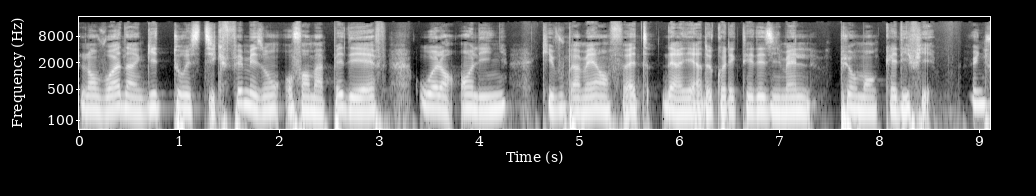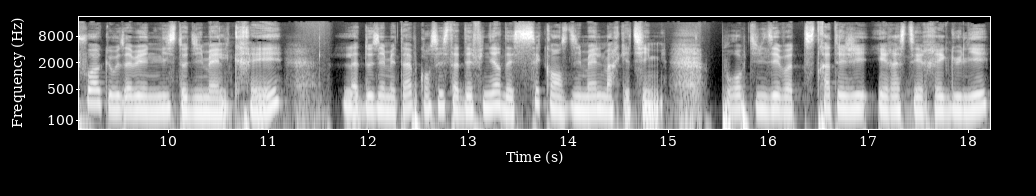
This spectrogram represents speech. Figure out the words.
l'envoi d'un guide touristique fait maison au format PDF ou alors en ligne qui vous permet en fait derrière de collecter des emails purement qualifiés. Une fois que vous avez une liste d'emails créée, la deuxième étape consiste à définir des séquences d'email marketing. Pour optimiser votre stratégie et rester régulier,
